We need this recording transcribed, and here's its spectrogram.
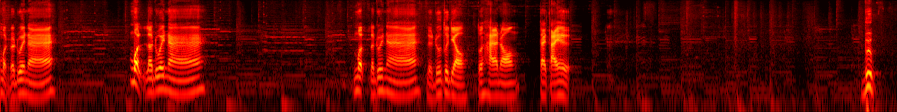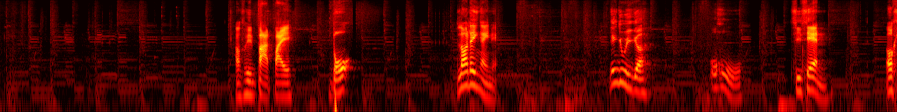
หมดแล้วด้วยนะ หมดแล้วด้วยนะ หมดแล้วด้วยนะเหลือดวงตัวเดียวตัวท้ายแล้วน้องตายตายเหอะบึบเอาสวินปาดไป โบรอดได้ไงเนี่ย ยังอยู่อีกเหรอ โอ้โหซีเซนโอเค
